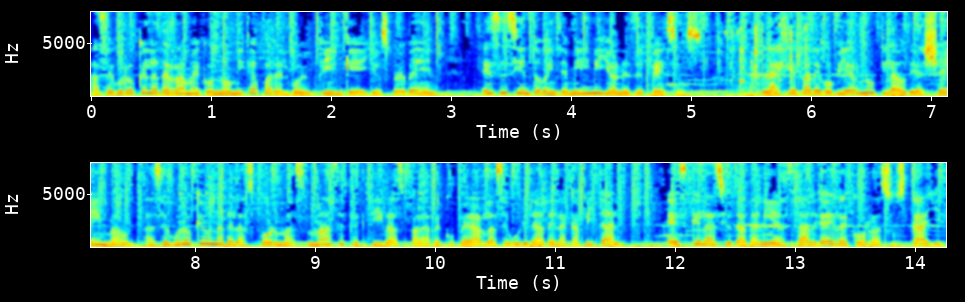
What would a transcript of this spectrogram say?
aseguró que la derrama económica para el buen fin que ellos prevén es de 120 mil millones de pesos. La jefa de gobierno, Claudia Sheinbaum, aseguró que una de las formas más efectivas para recuperar la seguridad de la capital es que la ciudadanía salga y recorra sus calles.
